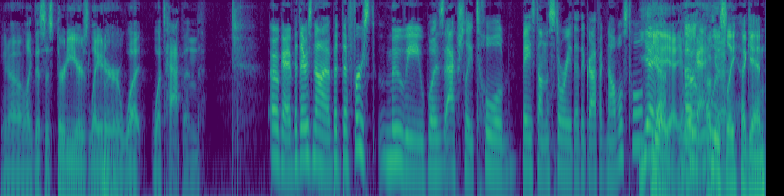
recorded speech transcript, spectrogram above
You know, like this is thirty years later. Mm-hmm. What what's happened? Okay, but there's not. But the first movie was actually told based on the story that the graphic novels told. Yeah, yeah, yeah, yeah. Lo- Okay. loosely again.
